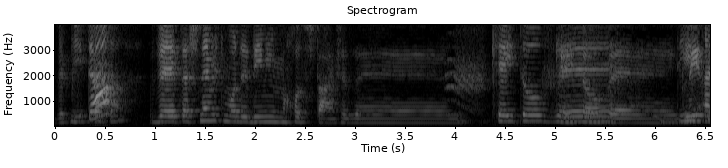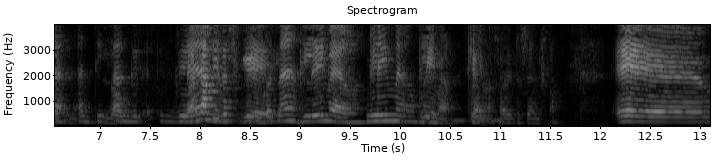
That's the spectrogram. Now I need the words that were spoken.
ופיתה, פיתה. ואת השני מתמודדים ממחוז 2, שזה... קייטו ו... קייטו וגליטר. ה- הדי- לא. רשמתי את כזה. גלימר. גלימר. גלימר, כן, רשמתי את השם שלו. אה,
